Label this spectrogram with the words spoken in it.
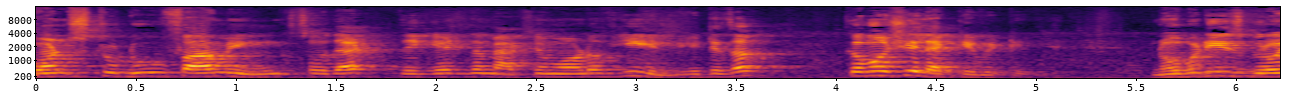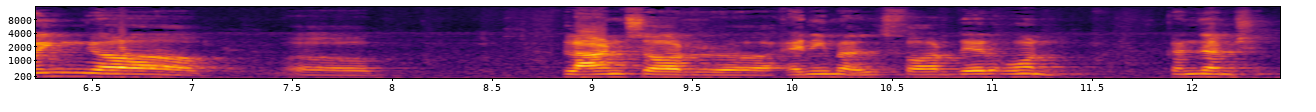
wants to do farming so that they get the maximum amount of yield. It is a commercial activity. Nobody is growing uh, uh, plants or uh, animals for their own consumption.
